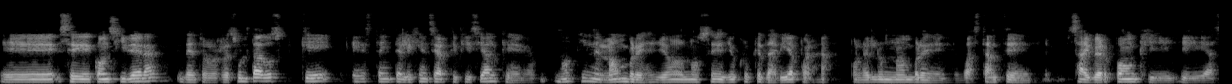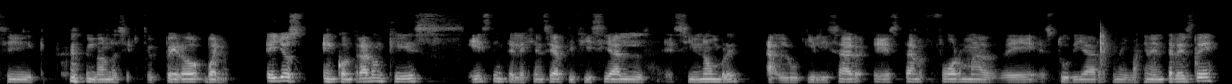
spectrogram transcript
eh, se considera dentro de los resultados que esta inteligencia artificial, que no tiene nombre, yo no sé, yo creo que daría para ponerle un nombre bastante cyberpunk y, así, no, no es cierto, pero bueno, ellos encontraron que es esta inteligencia artificial eh, sin nombre, al utilizar esta forma de estudiar una imagen en 3D,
